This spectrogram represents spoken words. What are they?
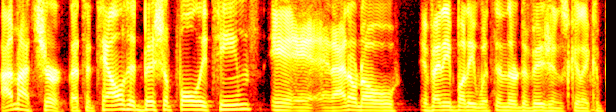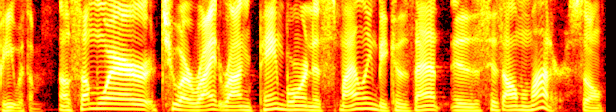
I'm not sure. That's a talented Bishop Foley team, and I don't know if anybody within their division is going to compete with them. Now, somewhere to our right, Ron Pangborn is smiling because that is his alma mater. So.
